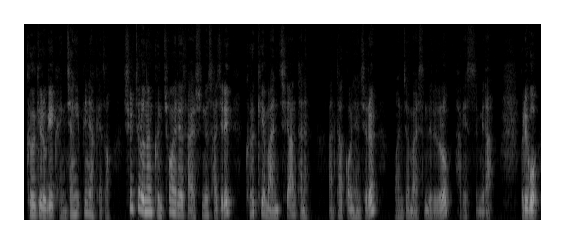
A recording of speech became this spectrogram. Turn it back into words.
그 기록이 굉장히 빈약해서 실제로는 근초왕에 대해서 알 수 있는 사실이 그렇게 많지 않다는 안타까운 현실을 먼저 말씀드리도록 하겠습니다. 그리고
